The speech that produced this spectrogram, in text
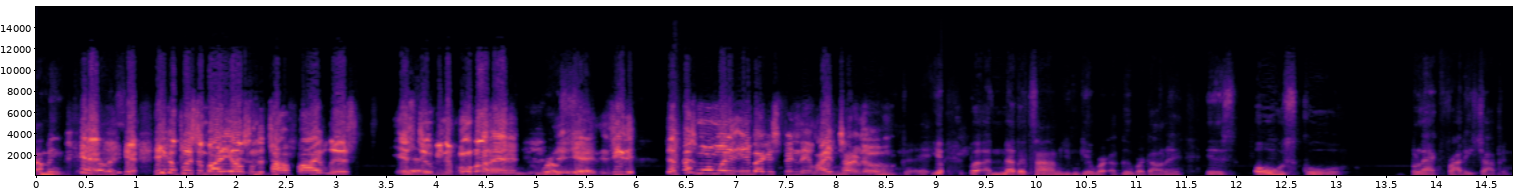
I mean, Yeah, yeah. He could put somebody else on the top five list and Yeah. still be number one. real yeah, shit. either, that's more money than anybody can spend in their lifetime, though. Okay, Yeah, but another time you can get work, a good workout in is old school Black Friday shopping.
